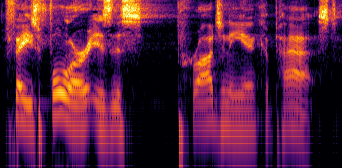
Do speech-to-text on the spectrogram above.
phase four is this progeny incapacitated,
